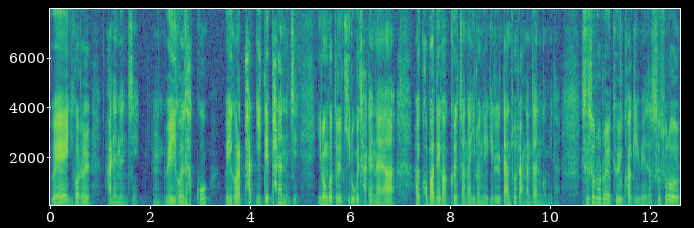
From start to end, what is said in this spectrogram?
왜 이거를 안 했는지, 음, 왜 이걸 샀고 왜 이걸 팔, 이때 팔았는지 이런 것들을 기록을 잘 해놔야 아이 거봐 내가 그랬잖아 이런 얘기를 딴소리 안 한다는 겁니다. 스스로를 교육하기 위해서 스스로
